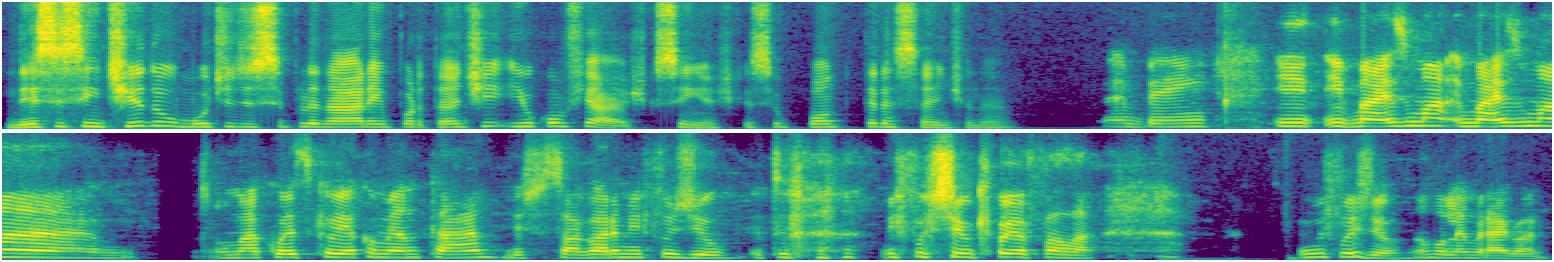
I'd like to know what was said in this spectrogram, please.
nesse sentido, o multidisciplinar é importante e o confiar. Acho que sim, acho que esse é o um ponto interessante. Né? É bem. E, e mais, uma, mais uma, uma coisa que eu ia comentar, deixa só agora me fugiu. Tô, me fugiu o que eu ia falar. Me fugiu, não vou lembrar agora.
